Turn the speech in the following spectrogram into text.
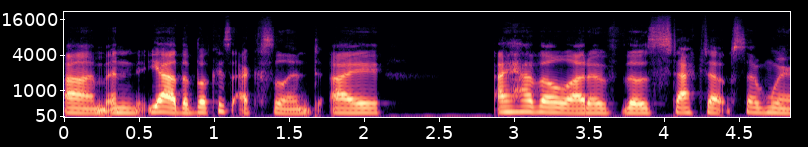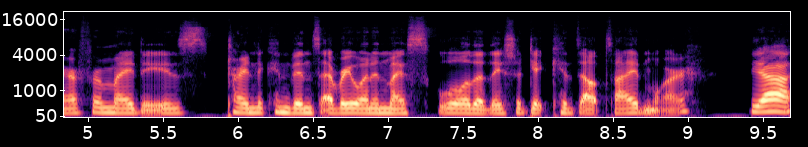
um, and yeah the book is excellent i i have a lot of those stacked up somewhere from my days trying to convince everyone in my school that they should get kids outside more yeah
